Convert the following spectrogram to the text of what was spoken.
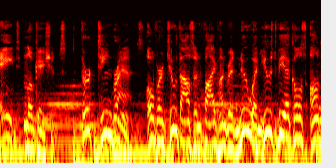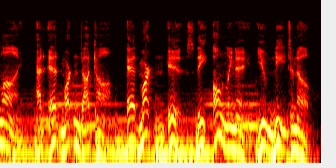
Eight locations, 13 brands, over 2,500 new and used vehicles online at edmartin.com. Ed Martin is the only name you need to know.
